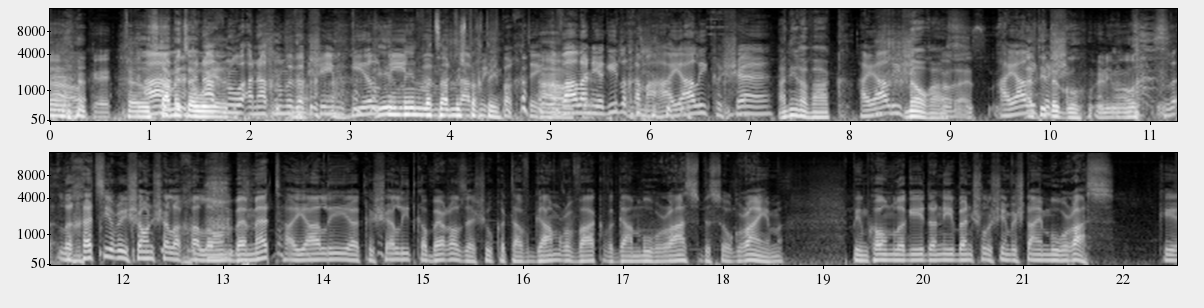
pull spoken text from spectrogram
אה, אה, אוקיי. הוא אה, סתם יצא ווירד. אנחנו- מבקשים גיל, מין מין, מצב ומצב משפחתי. אה, אבל אוקיי. אני אגיד לך מה, היה לי קשה, אני רווק, היה לי מאורס. אל. תדאגו, אני מאורס. לחצי ראשון של החלום, באמת היה לי אה, קשה להתגבר על זה שהוא כתב גם רווק וגם מאורס בסוגריים, במקום להגיד אני בן 32 מאורס. כי,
